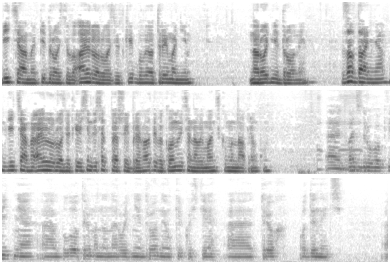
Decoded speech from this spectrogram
бійцями підрозділу аеророзвідки були отримані народні дрони. Завдання бійцями аеророзвідки 81-ї бригади виконується на Лиманському напрямку. Е, 22 квітня е, було отримано народні дрони у кількості е, трьох одиниць. Е,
